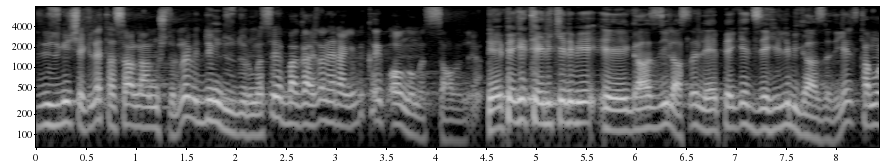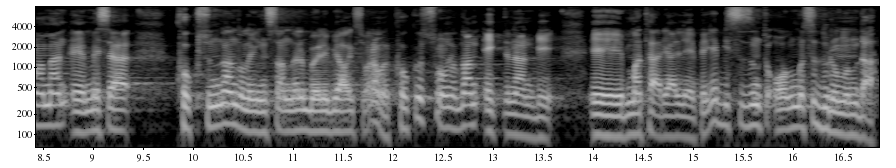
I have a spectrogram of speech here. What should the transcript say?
düzgün şekilde tasarlanmış durumda ve dümdüz durması ve bagajdan herhangi bir kayıp olmaması sağlanıyor. LPG tehlikeli bir e, gaz değil aslında. LPG zehirli bir gaz da değil. Tamamen e, mesela kokusundan dolayı insanların böyle bir algısı var ama koku sonradan eklenen bir e, materyal LPG. Bir sızıntı olması durumunda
